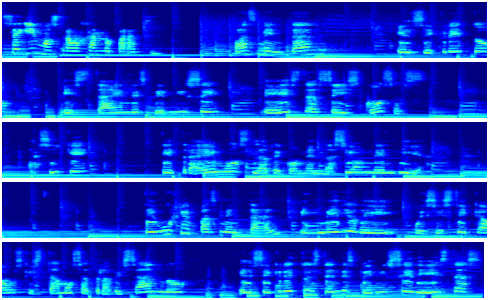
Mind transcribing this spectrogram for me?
seguimos trabajando para ti. Paz mental, el secreto está en despedirse de estas seis cosas. Así que te traemos la recomendación del día. ¿Te urge paz mental en medio de pues este caos que estamos atravesando? El secreto está en despedirse de estas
